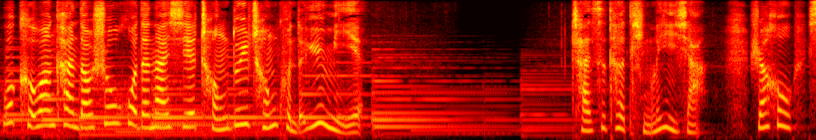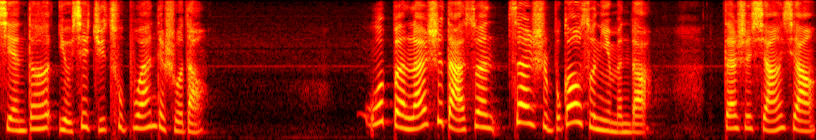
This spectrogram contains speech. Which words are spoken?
我渴望看到收获的那些成堆成捆的玉米。柴斯特停了一下。然后显得有些局促不安地说道：“我本来是打算暂时不告诉你们的，但是想想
